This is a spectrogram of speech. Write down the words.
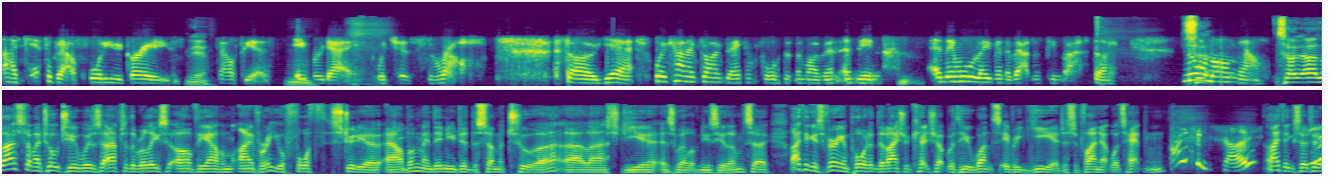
I guess about forty degrees Yeah. Celsius mm. every day, which is rough. So yeah, we're kind of going back and forth at the moment, and then and then we'll leave in about December. So not So- long now. So uh, last time I talked to you was after the release of the album Ivory, your fourth studio album, and then you did the summer tour uh, last year as well of New Zealand. So I think it's very important that I should catch up with you once every year just to find out what's happened. I think so. I think so too.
